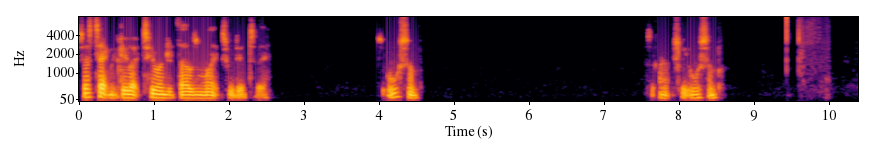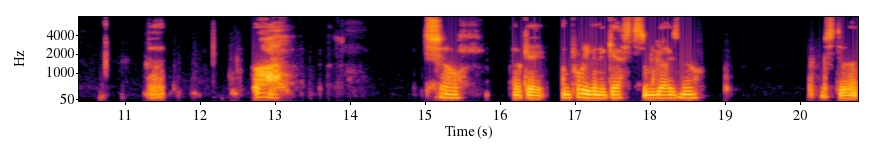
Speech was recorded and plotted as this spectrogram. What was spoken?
So that's technically like 200,000 likes we did today. It's awesome. It's actually awesome. But, oh. So, okay, I'm probably going to guest some guys now. Let's do it.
